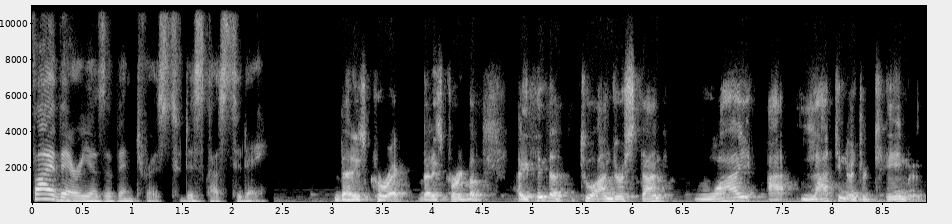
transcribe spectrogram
five areas of interest to discuss today. That is correct. That is correct. But I think that to understand why Latin entertainment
